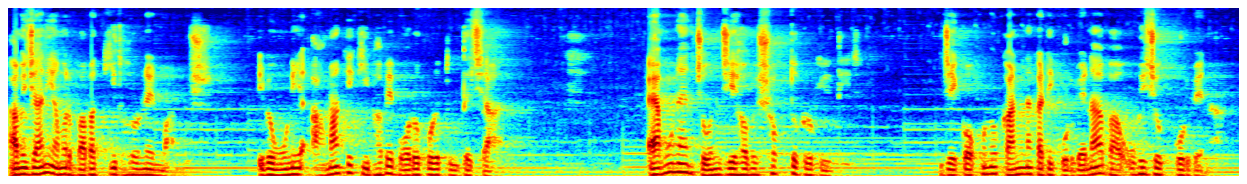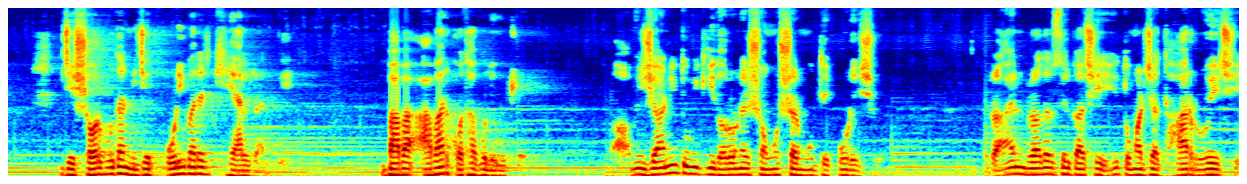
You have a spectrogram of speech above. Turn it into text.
আমি জানি আমার বাবা কি ধরনের মানুষ এবং উনি আমাকে কীভাবে বড় করে তুলতে চান। এমন একজন যে হবে শক্ত প্রকৃতির, যে কখনো কান্নাকাটি করবে না বা অভিযোগ করবে না, যে সর্বদা নিজের পরিবারের খেয়াল রাখবে। বাবা আবার কথা বলে উঠল, আমি জানি তুমি কি ধরনের সমস্যার মধ্যে পড়েছো। রায়ান ব্রাদার্সের কাছে তোমার যা ধার রয়েছে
